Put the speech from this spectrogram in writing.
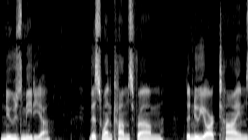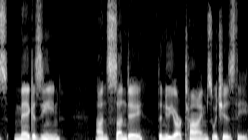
news media. This one comes from the New York Times Magazine. On Sunday, the New York Times, which is the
